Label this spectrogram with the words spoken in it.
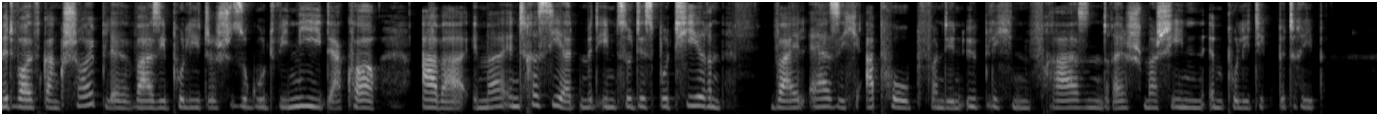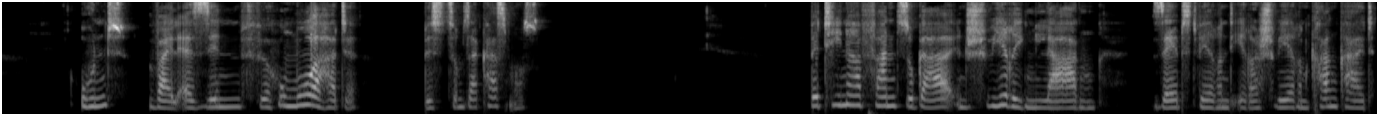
mit Wolfgang Schäuble war sie politisch so gut wie nie d'accord, aber immer interessiert, mit ihm zu disputieren, weil er sich abhob von den üblichen Phrasendreschmaschinen im Politikbetrieb. Und weil er Sinn für Humor hatte, bis zum Sarkasmus. Bettina fand sogar in schwierigen Lagen, selbst während ihrer schweren Krankheit,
